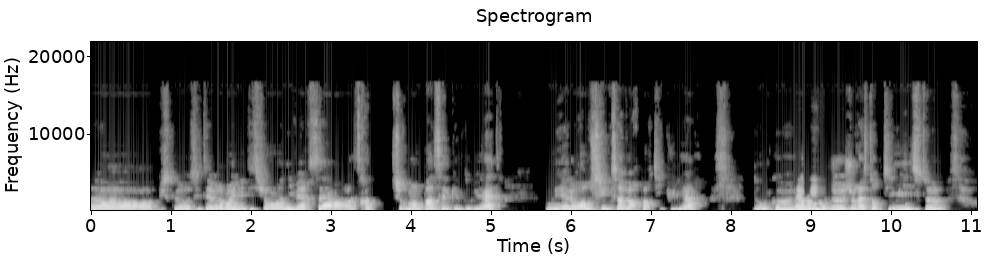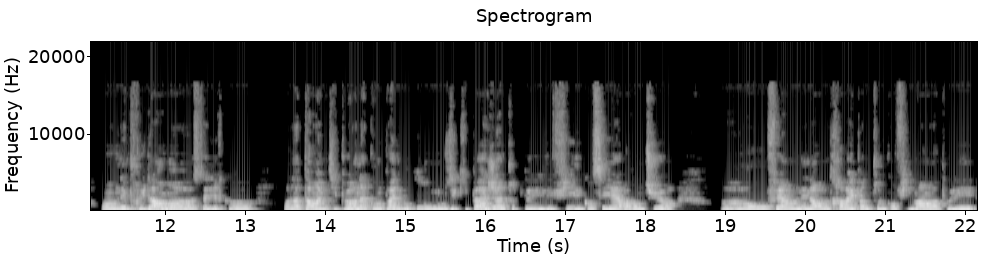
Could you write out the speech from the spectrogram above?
euh, puisque c'était vraiment une édition anniversaire. Alors, elle sera sûrement pas celle qu'elle devait être, mais elle aura aussi une saveur particulière. Donc, euh, bah non, je, je, reste optimiste. On est prudent, euh, c'est-à-dire que on attend un petit peu, on accompagne beaucoup nos équipages, hein, toutes les, les filles, les conseillères aventure on fait un énorme travail pendant tout le confinement, appeler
